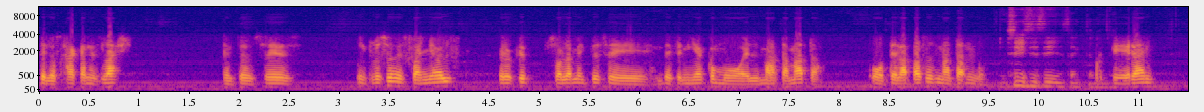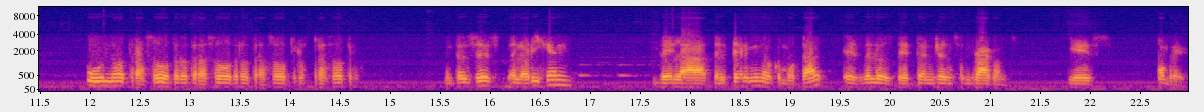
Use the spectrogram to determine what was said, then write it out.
de los hack and slash. Entonces, incluso en español creo que solamente se definía como el mata-mata o te la pasas matando, Sí, sí, sí, exactamente. porque eran uno tras otro, tras otro, tras otro, tras otro. Entonces, el origen de la, del término como tal es de los de Dungeons and Dragons. Y es, hombre,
